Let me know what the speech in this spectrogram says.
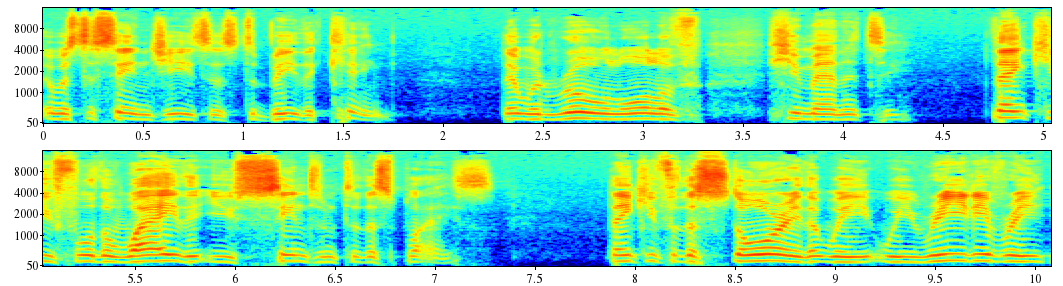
it was to send Jesus to be the king that would rule all of humanity. Thank you for the way that you sent him to this place. Thank you for the story that we, we read every,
